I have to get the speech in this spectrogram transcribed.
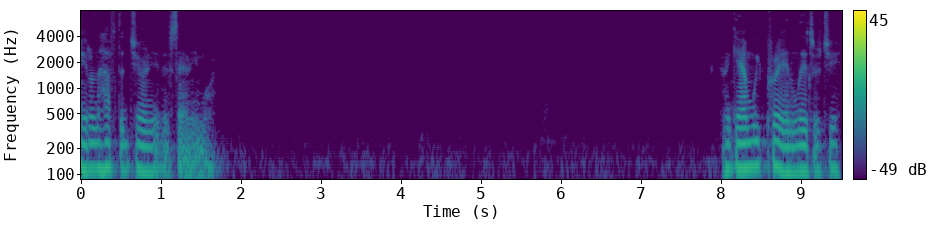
You don't have to journey this anymore. And again, we pray in liturgy.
